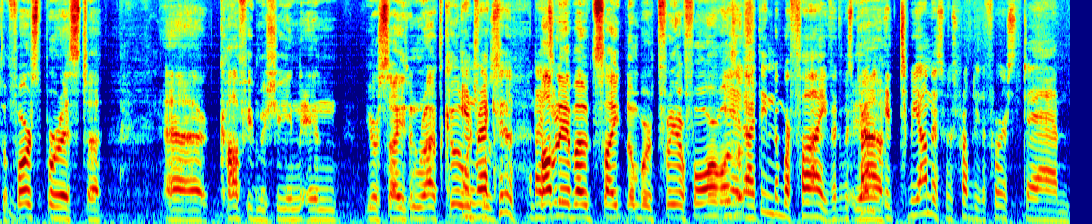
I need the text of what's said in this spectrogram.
the first barista uh, coffee machine in your site in Rathcoole, In which Rathcoole, was and probably about site number three or four, was Yeah, it? I think number five. It was Yeah. probably, it, to be honest, it was probably the first um,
